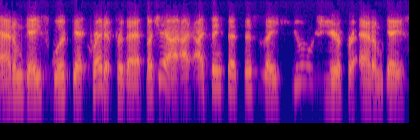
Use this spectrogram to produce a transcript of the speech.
Adam Gase would get credit for that. But yeah, I, I think that this is a huge year for Adam Gase.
